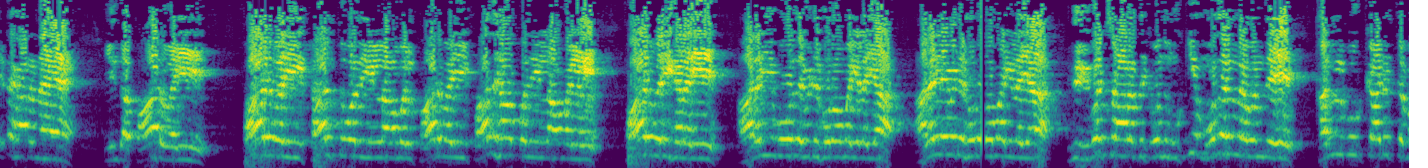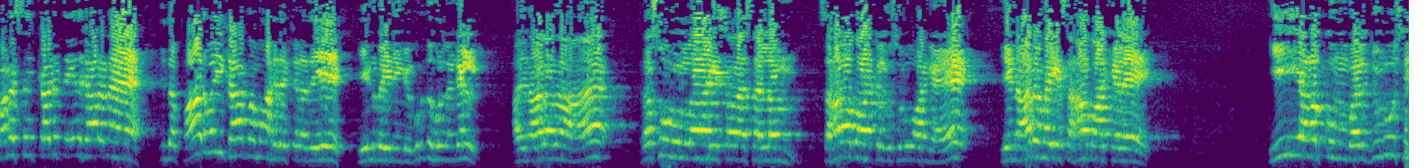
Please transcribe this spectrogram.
என்ன காரணம்? இந்த பார்வை. பார்வை தாழ்த்துவது இல்லாமல் பார்வையை பாதுகாப்பது இல்லாமல் பார்வைகளை அலையும்போத விடுகிறோமா இல்லையா? அலைய விடுகிறோமா இல்லையா? இது விபச்சாரத்துக்கு வந்து முக்கிய முதல்ல வந்து கல்வுக்கு அடுத்து மனசுக்கு அடுத்து எது காரணம்? இந்த பார்வை காரணமாக இருக்கிறது என்பதை நீங்கள் புரிந்து கொள்ளுங்கள். அதனாலதான் ரசூலுல்லாஹி ஸல்லல்லாஹு அலைஹி சஹாபாக்களுக்கு சொல்லுவாங்க என் அருமை சஹாபாக்களே ஈயாக்கும் வல் ஜுலூசி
